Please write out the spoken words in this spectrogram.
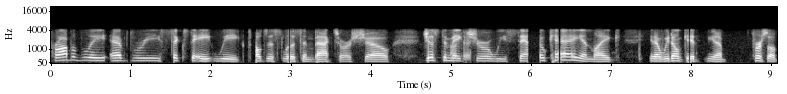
probably every six to eight weeks. I'll just listen back to our show just to make Okay. sure we sound okay and like you know we don't get you know first off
